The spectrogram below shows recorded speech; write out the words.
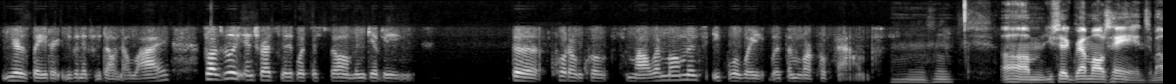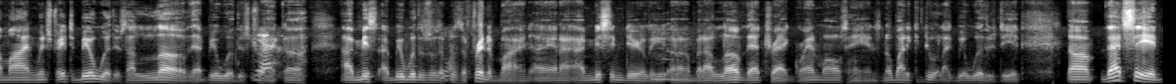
years later, even if you don't know why. So I was really interested with this film in giving the quote unquote smaller moments equal weight with the more profound. Mm-hmm. Um, you said Grandma's Hands. My mind went straight to Bill Withers. I love that Bill Withers track. Yeah. Uh, I miss uh, Bill Withers was, yeah. was, a friend of mine, uh, and I, I miss him dearly. Uh, mm-hmm. Uh, but I love that track, Grandma's Hands. Nobody could do it like Bill Withers did. Um, that said,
